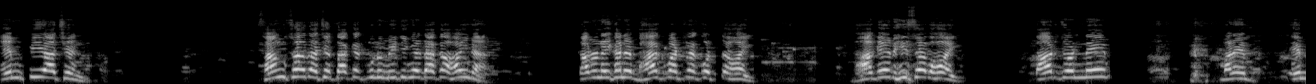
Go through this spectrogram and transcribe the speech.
এমপি আছেন, সাংসদ আছে, তাকে কোনো মিটিংয়ে ডাকা হয় না। কারণ এখানে ভাগ বাটরা করতে হয়, ভাগের হিসাব হয়। তার জন্যে মানে এম,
